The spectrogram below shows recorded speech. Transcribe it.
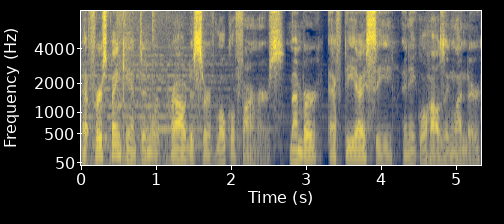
At First Bank Hampton, we're proud to serve local farmers. Member FDIC, an equal housing lender.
